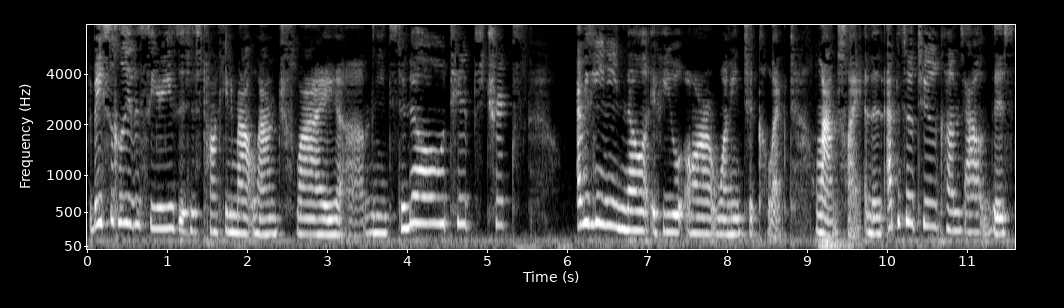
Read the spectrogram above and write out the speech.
But basically, the series is just talking about Loungefly um, needs to know, tips, tricks, everything you need to know if you are wanting to collect Loungefly. And then episode 2 comes out this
